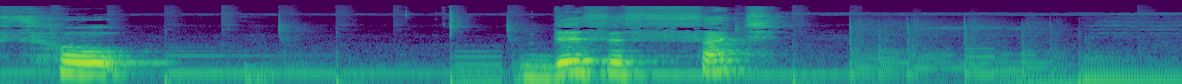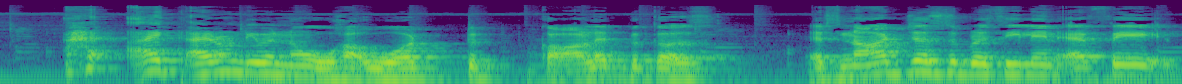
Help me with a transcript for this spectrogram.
So, this is such. I, I, don't even know how, what to call it because it's not just the Brazilian FA,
